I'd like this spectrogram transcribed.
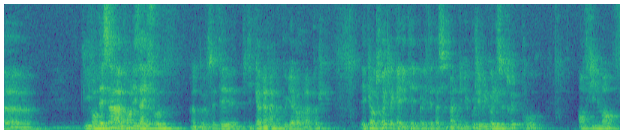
Euh, ils vendaient ça avant les iPhones, un peu. C'était une petite caméra que vous pouviez avoir dans la poche. Et puis on trouvait que la qualité n'était pas si mal. Puis du coup, j'ai bricolé ce truc pour, en filmant,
